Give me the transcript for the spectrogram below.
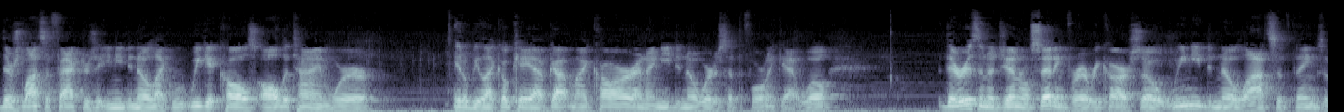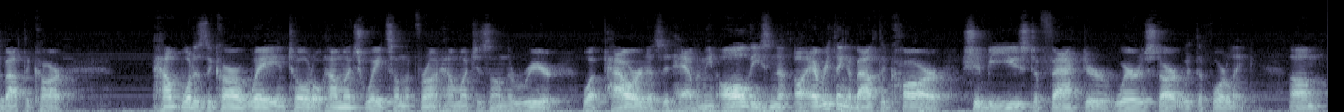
there's lots of factors that you need to know. Like we get calls all the time where it'll be like, okay, I've got my car and I need to know where to set the four link at. Well, there isn't a general setting for every car, so we need to know lots of things about the car. How, what does the car weigh in total? How much weight's on the front? How much is on the rear? what power does it have? I mean, all these, uh, everything about the car should be used to factor where to start with the four link. Um,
